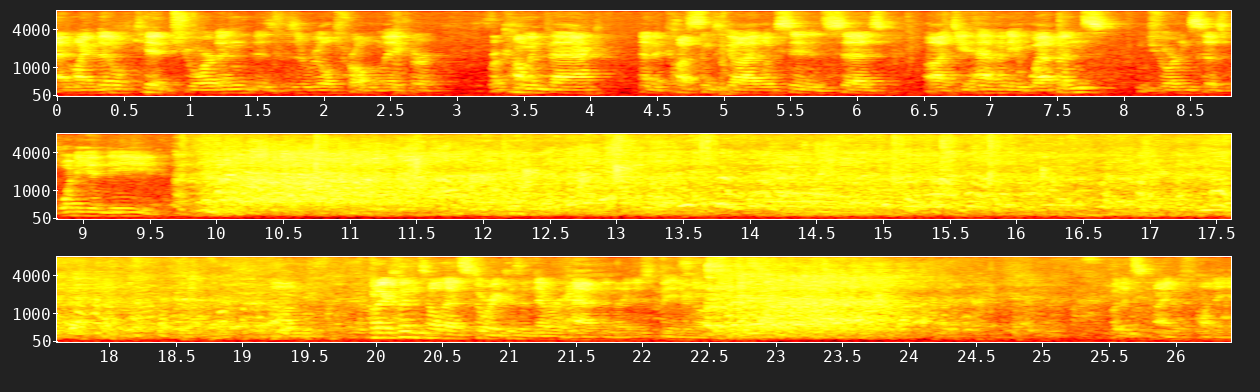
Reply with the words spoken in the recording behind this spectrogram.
and my middle kid, Jordan, is, is a real troublemaker. We're coming back, and the customs guy looks in and says, uh, do you have any weapons? And Jordan says, what do you need? but I couldn't tell that story because it never happened. I just made it up. but it's kind of funny.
